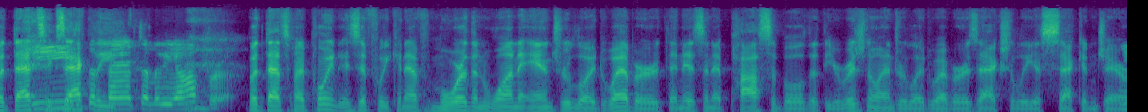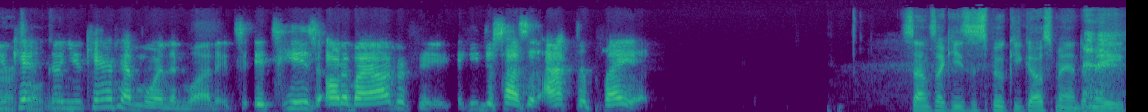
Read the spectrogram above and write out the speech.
But that's He's exactly, the Phantom of the Opera. but that's my point is if we can have more than one Andrew Lloyd Webber, then isn't it possible that the original Andrew Lloyd Webber is actually a second J.R.R. You can't Tolkien? no, you can't have more than one. It's it's his autobiography. He just has an actor play it. Sounds like he's a spooky ghost man to me.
